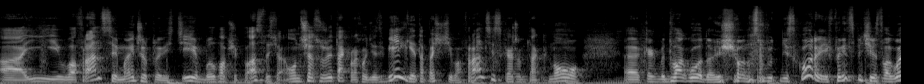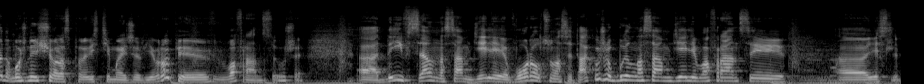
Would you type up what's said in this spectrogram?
а, и во Франции мейджор провести был вообще классно. То есть он сейчас уже и так проходит в Бельгии, это почти во Франции, скажем так, но э, как бы два года еще у нас будет не скоро, и в принципе через два года можно еще раз провести мейджор в Европе, во Франции уже. А, да и в целом, на самом деле, Worlds у нас и так уже был на самом деле во Франции, а, если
